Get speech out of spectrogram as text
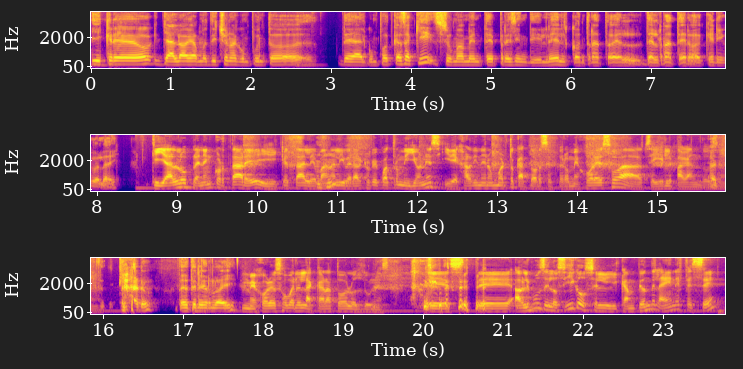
Y creo, ya lo habíamos dicho en algún punto de algún podcast aquí, sumamente prescindible el contrato del, del ratero de Kenny Golay. Que ya lo planean cortar, ¿eh? Y qué tal, le van a liberar creo que 4 millones y dejar dinero muerto 14, pero mejor eso a seguirle pagando. Claro, de tenerlo ahí. Mejor eso verle la cara todos los lunes. Este, hablemos de los Eagles, el campeón de la NFC.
